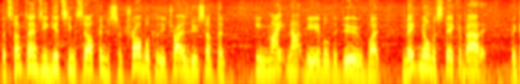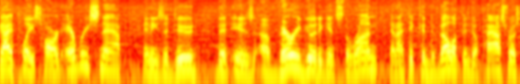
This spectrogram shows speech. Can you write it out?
but sometimes he gets himself into some trouble because he tries to do something he might not be able to do. But make no mistake about it, the guy plays hard every snap, and he's a dude that is uh, very good against the run and I think can develop into a pass rush.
